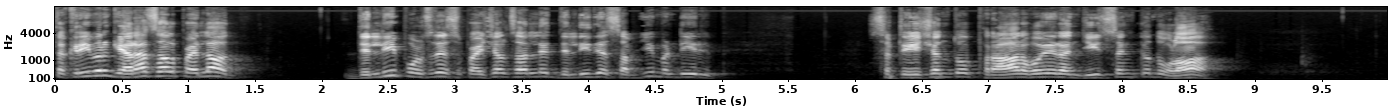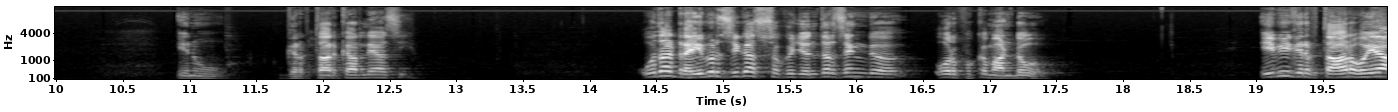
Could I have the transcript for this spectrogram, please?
ਤਕਰੀਬਨ 11 ਸਾਲ ਪਹਿਲਾਂ ਦਿੱਲੀ ਪੁਲਿਸ ਦੇ ਸਪੈਸ਼ਲ ਸੈੱਲ ਨੇ ਦਿੱਲੀ ਦੇ ਸਬਜ਼ੀ ਮੰਡੀ ਸਟੇਸ਼ਨ ਤੋਂ ਫਰਾਰ ਹੋਏ ਰਣਜੀਤ ਸਿੰਘ ਘਧੋਲਾ ਇਹਨੂੰ ਗ੍ਰਿਫਤਾਰ ਕਰ ਲਿਆ ਸੀ। ਉਹਦਾ ਡਰਾਈਵਰ ਸੀਗਾ ਸੁਖਜਿੰਦਰ ਸਿੰਘ ਉਰਫ ਕਮਾਂਡੋ। ਇਹ ਵੀ ਗ੍ਰਿਫਤਾਰ ਹੋਇਆ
